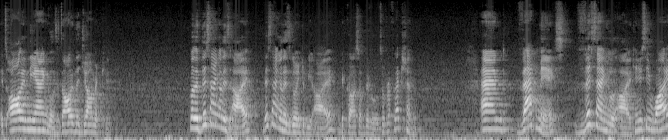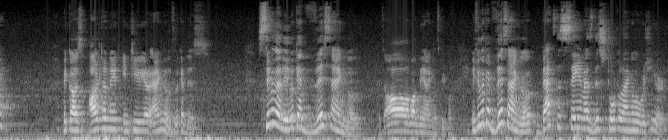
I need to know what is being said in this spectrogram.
It's all in the angles, it's all in the geometry. Well, if this angle is i, this angle is going to be i because of the rules of reflection. And that makes this angle i. Can you see why? Because alternate interior angles. Look at this. Similarly, look at this angle. It's all about the angles, people. If you look at this angle, that's the same as this total angle over here.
